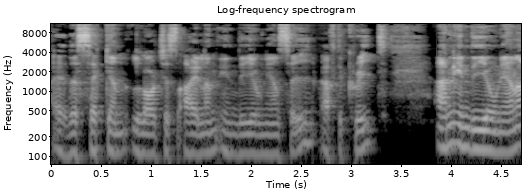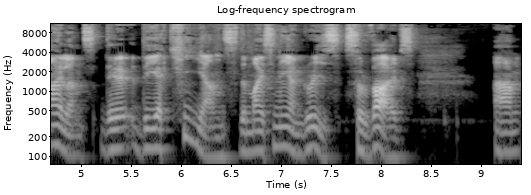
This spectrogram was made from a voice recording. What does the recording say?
uh, the second largest island in the Ionian Sea after Crete, and in the Ionian Islands, the, the Achaeans, the Mycenaean Greece, survives, and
